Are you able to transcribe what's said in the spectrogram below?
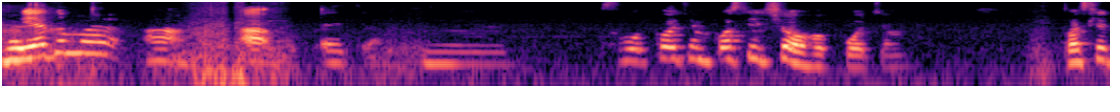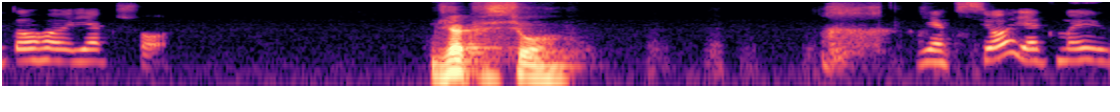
Ну, я думаю, а, а, это, потім, після чого потім? Після того, як що? Як все. Як все, як ми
